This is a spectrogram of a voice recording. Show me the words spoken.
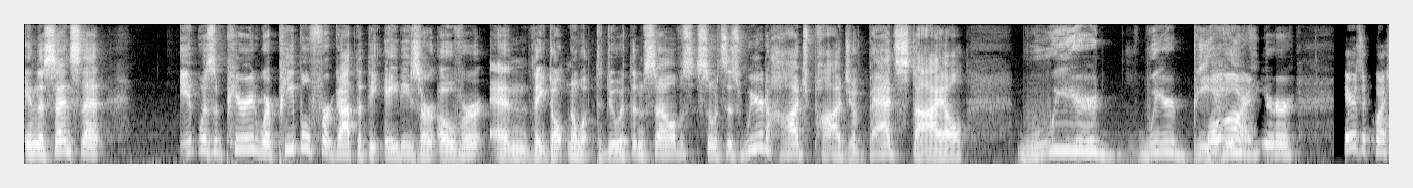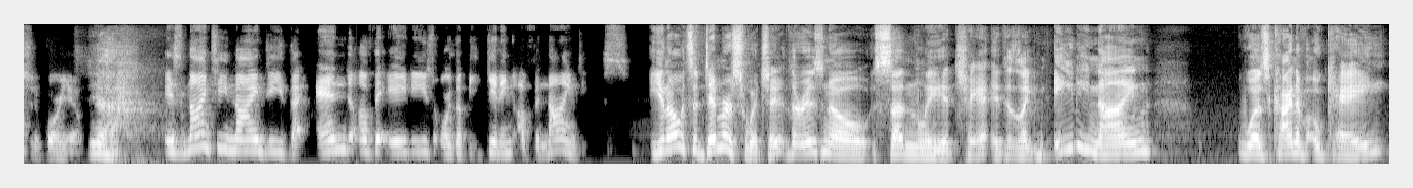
in the sense that it was a period where people forgot that the 80s are over and they don't know what to do with themselves. So it's this weird hodgepodge of bad style, weird, weird behavior. Well, here's a question for you. Yeah. Is 1990 the end of the 80s or the beginning of the 90s? You know, it's a dimmer switch. It, there is no suddenly it cha- it is like 89 was kind of okay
